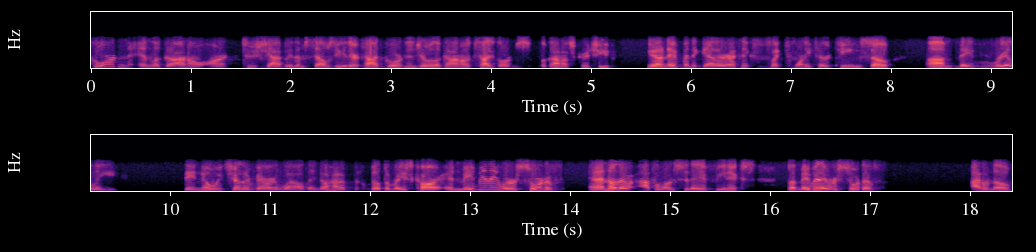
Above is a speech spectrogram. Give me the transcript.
Gordon and Logano aren't too shabby themselves either. Todd Gordon and Joey Logano. Todd Gordon's Logano's crew chief. You know, and they've been together I think since like 2013. So um, they've really they know each other very well. They know how to build a race car, and maybe they were sort of. And I know they were out to lunch today at Phoenix, but maybe they were sort of, I don't know,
